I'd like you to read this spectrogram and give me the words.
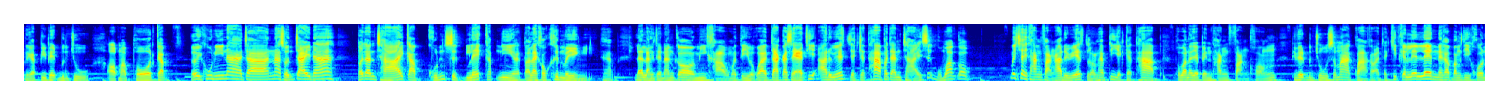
นะครับ พี่เพชรบุญชูออกมาโพสต์ครับ เฮ้ยคู่นี้น่าจะน่าสนใจนะ ระจันฉายกับขุนศึกเล็กครับนี่ตอนแรกเขาขึ้นไว้อย่างนี้นะครับและหลังจากนั้นก็มีข่าวมาตีบอกว่าจากกระแสที่ RWS อยากจะท่าพระจันฉาย ซึ่งผมว่าก็ไม่ใช่ทางฝั่ง RWS หรอกครับที่อยากจะทาบ เพราะว่าน่าจะเป็นทางฝั่งของพี่เพชรบุญชูซะมากกว่าเขาอาจจะคิดกันเล่นๆนะครับบางทีคน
